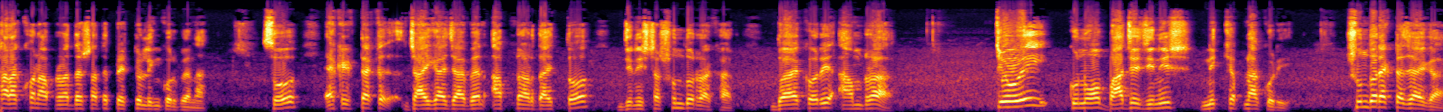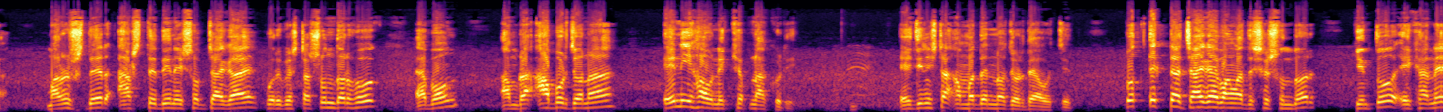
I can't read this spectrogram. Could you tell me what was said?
সারাক্ষণ আপনাদের সাথে পেট্রোলিং করবে না। সো এক একটা জায়গায় যাবেন, আপনার দায়িত্ব জিনিসটা সুন্দর রাখার। দয়া করে আমরা কেউই কোনো বাজে জিনিস নিক্ষেপ না করি। সুন্দর একটা জায়গা। মানুষদের আসতে দিন এইসব জায়গায়, পরিবেশটা সুন্দর হোক এবং আমরা আবর্জনা এনি হাও নিক্ষেপ না করি। এই জিনিসটা আমাদের নজর দেওয়া উচিত। প্রত্যেকটা জায়গায় বাংলাদেশে সুন্দর, কিন্তু এখানে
